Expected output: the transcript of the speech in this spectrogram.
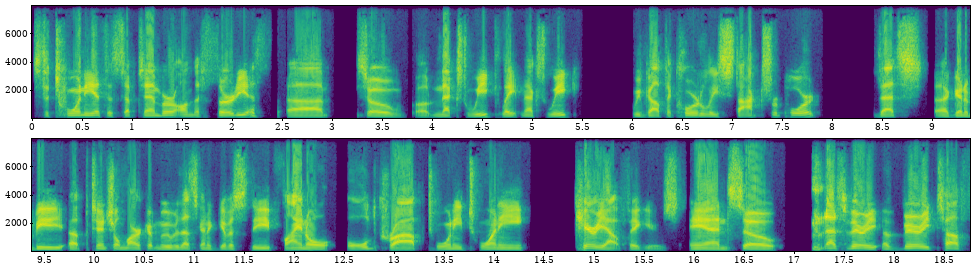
it's the 20th of September on the 30th. Uh, so uh, next week, late next week, we've got the quarterly stocks report that's uh, going to be a potential market mover. That's going to give us the final old crop 2020 carryout figures. And so that's very a very tough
